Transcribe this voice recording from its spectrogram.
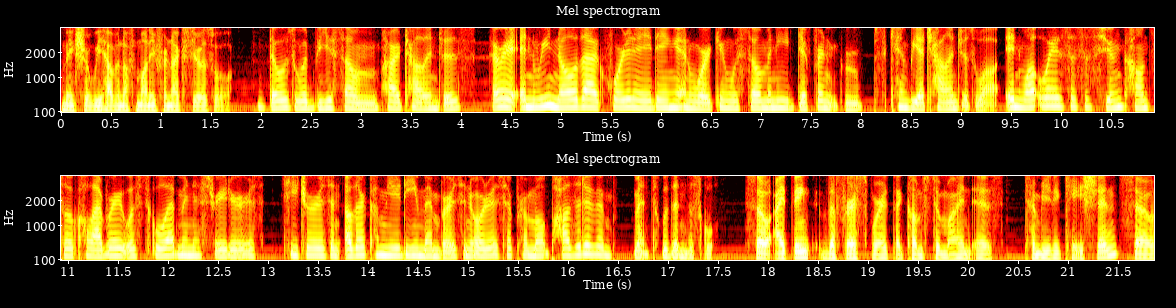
make sure we have enough money for next year as well. Those would be some hard challenges. All right, and we know that coordinating and working with so many different groups can be a challenge as well. In what ways does the student council collaborate with school administrators, teachers, and other community members in order to promote positive improvements within the school? So I think the first word that comes to mind is communication. So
